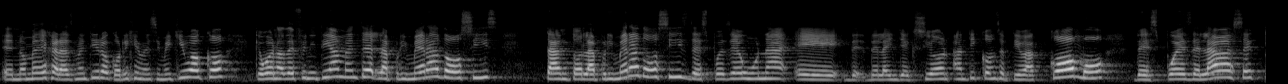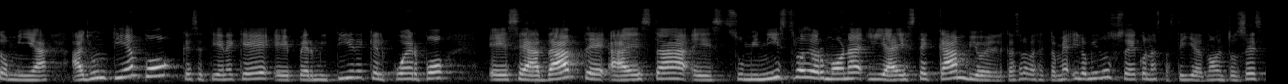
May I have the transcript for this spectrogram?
eh, no me dejarás mentir o corrígeme si me equivoco, que bueno, definitivamente la primera dosis tanto la primera dosis después de una eh, de, la inyección anticonceptiva como después de la vasectomía, hay un tiempo que se tiene que eh, permitir que el cuerpo eh, se adapte a este suministro de hormona y a este cambio en el caso de la vasectomía. Y lo mismo sucede con las pastillas, ¿no? Entonces,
